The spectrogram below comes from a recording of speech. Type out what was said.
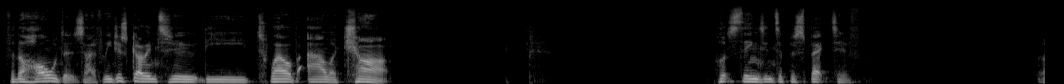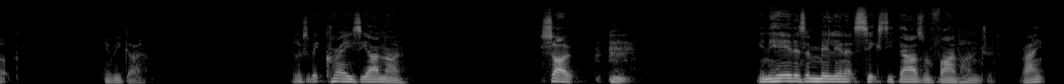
for the holders, if we just go into the 12 hour chart, puts things into perspective. Look, here we go. It looks a bit crazy, I know. So, in here, there's a million at 60,500, right?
